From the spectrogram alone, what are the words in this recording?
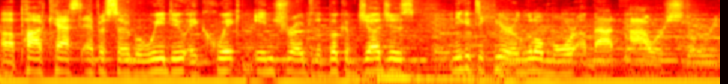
uh, podcast episode where we do a quick intro to the book of Judges, and you get to hear a little more about our story.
